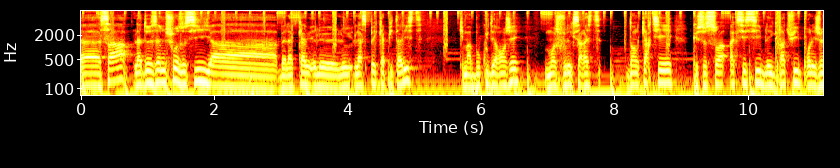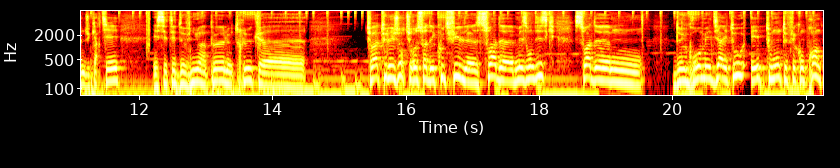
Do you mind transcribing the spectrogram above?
Euh, ça, la deuxième chose aussi, il y a ben, la l'aspect capitaliste m'a beaucoup dérangé. Moi, je voulais que ça reste dans le quartier, que ce soit accessible et gratuit pour les jeunes du quartier. Et c'était devenu un peu le truc. euh, Tu vois, tous les jours, tu reçois des coups de fil, euh, soit de maison disque, soit de, hum, de gros médias et tout, et tout le monde te fait comprendre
